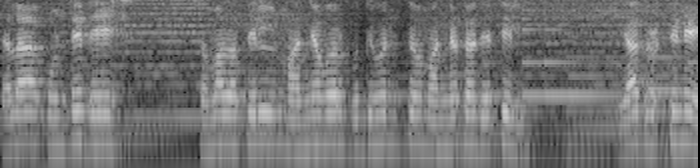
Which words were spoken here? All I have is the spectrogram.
त्याला कोणते देश समाजातील मान्यवर बुद्धिवंत मान्यता देतील या दृष्टीने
